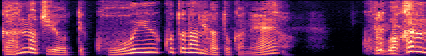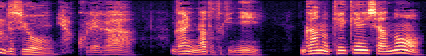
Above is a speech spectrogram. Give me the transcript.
がんの治療ってこういうことなんだとかね。そう。これ分かるんですよ。い。やこれががんになった時にがんの経験者の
